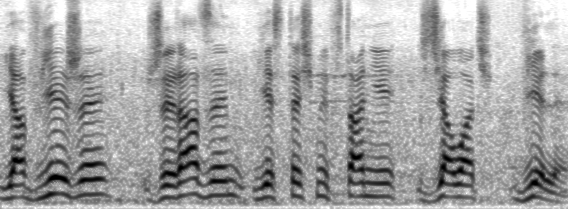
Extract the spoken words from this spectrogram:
Ja wierzę, że razem jesteśmy w stanie zdziałać wiele.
